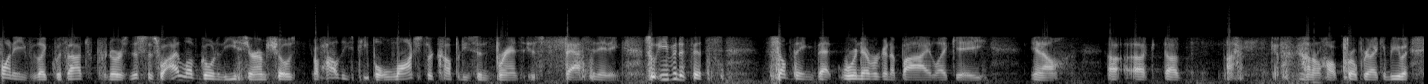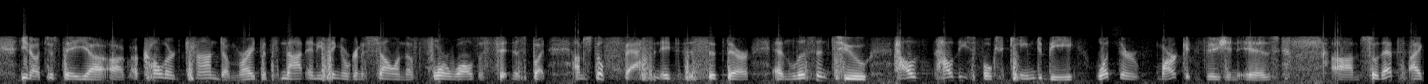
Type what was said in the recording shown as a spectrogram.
funny, like with entrepreneurs. And this is why I love going to the ECRM shows of how these people launch their companies and brands is fascinating. So even if it's something that we're never going to buy, like a, you know, a, a, a I don't know how appropriate I can be, but you know, just a uh, a colored condom, right? That's not anything we're going to sell in the four walls of fitness. But I'm still fascinated to sit there and listen to how how these folks came to be, what their market vision is. Um, so that's I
